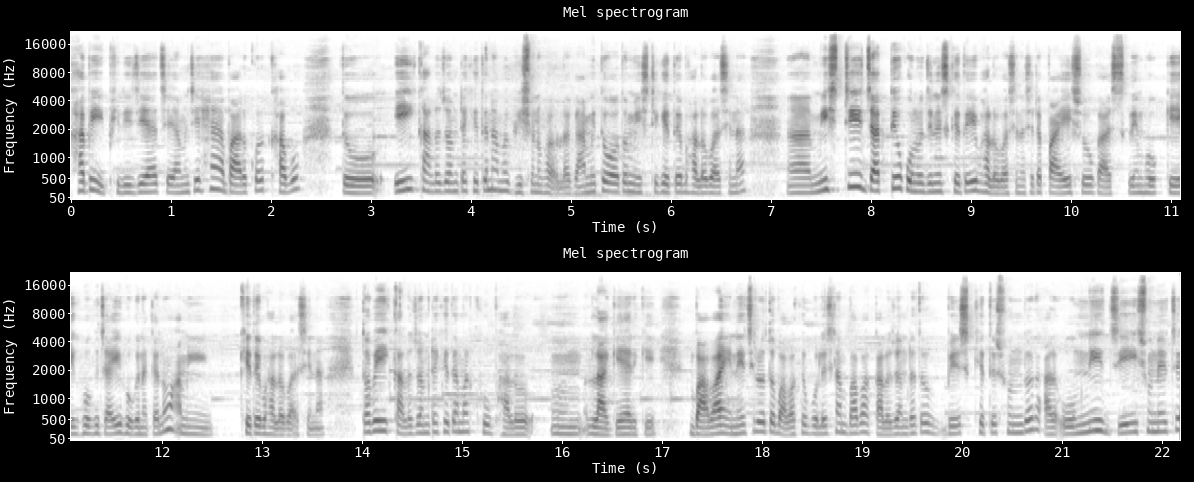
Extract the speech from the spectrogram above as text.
খাবি? ফ্রিজে আছে? আমি যে হ্যাঁ বার করে খাব। তো এই কালো জামটা খেতে না আমার ভীষণ ভালো লাগে। আমি তো অত মিষ্টি খেতে ভালোবাসি না। মিষ্টি জাতীয় কোনো জিনিস খেতেই ভালোবাসি না। সেটা পায়েস হোক, আইসক্রিম হোক, কেক হোক, যাই হোক না কেন, আমি খেতে ভালোবাসি না। তবে এই কালো জামটা খেতে আমার খুব ভালো লাগে আর কি। বাবা এনেছিল তো বাবাকে বলেছিলাম, বাবা, কালো জামটা তো বেশ খেতে সুন্দর। আর অমনি যেই শুনেছে,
